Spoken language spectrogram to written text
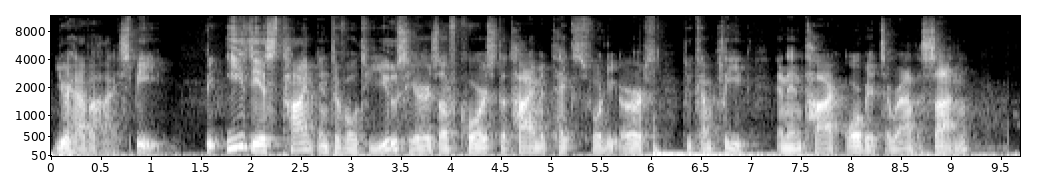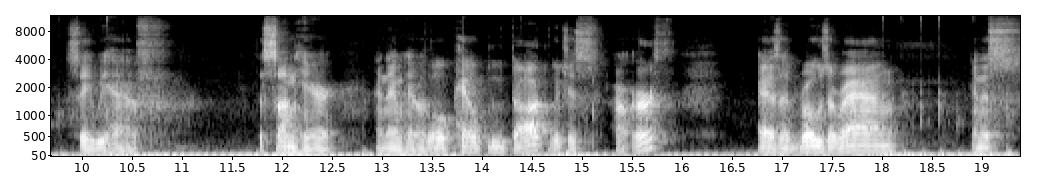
you have a high speed. The easiest time interval to use here is of course the time it takes for the Earth to complete an entire orbit around the Sun. Say we have the Sun here, and then we have a little pale blue dot, which is our Earth. As it rolls around in this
